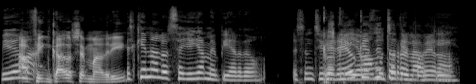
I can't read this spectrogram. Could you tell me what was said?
vive Afincados en Madrid. Es que no lo sé, yo ya me pierdo. Es un chico Creo que que lleva es de mucho tiempo aquí.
